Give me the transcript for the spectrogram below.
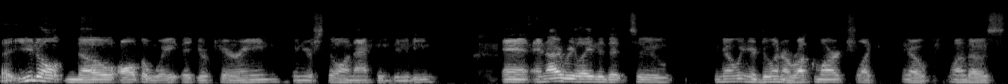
that you don't know all the weight that you're carrying when you're still on active duty. And and i related it to you know when you're doing a ruck march like you know one of those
